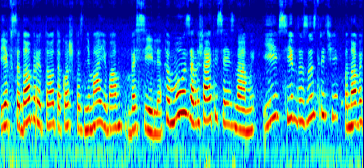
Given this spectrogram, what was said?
як все добре, то також познімаю вам весілля. Тому залишайтеся із нами. І всім до зустрічі у нових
